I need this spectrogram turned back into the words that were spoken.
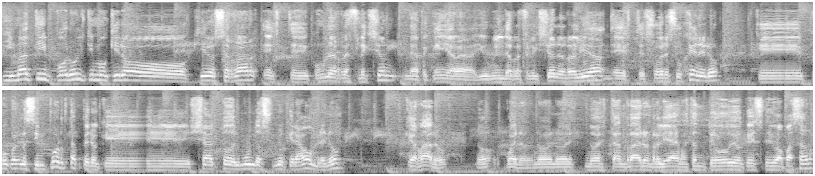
Y Mati, por último, quiero, quiero cerrar este, con una reflexión, una pequeña y humilde reflexión en realidad, este, sobre su género, que poco nos importa, pero que ya todo el mundo asumió que era hombre, ¿no? Qué raro, ¿no? Bueno, no, no, es, no es tan raro, en realidad es bastante obvio que eso iba a pasar.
